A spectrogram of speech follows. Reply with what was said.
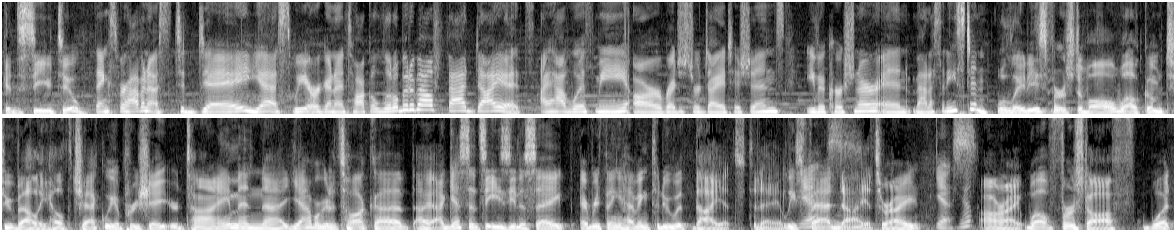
Good to see you too. Thanks for having us. Today, yes, we are going to talk a little bit about fad diets. I have with me our registered dietitians, Eva Kirshner and Madison Easton. Well, ladies, first of all, welcome to Valley Health Check. We appreciate your time. And uh, yeah, we're going to talk, uh, I, I guess it's easy to say, everything having to do with diets today, at least Yes. fad diets, right? Yes. All right. Well, first off, what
